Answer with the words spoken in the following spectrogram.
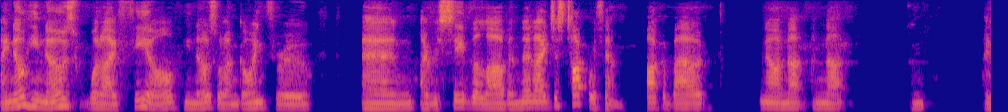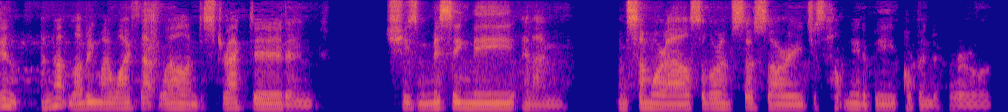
I know he knows what I feel. He knows what I'm going through, and I receive the love, and then I just talk with him, talk about you know, I'm not, I'm not, I'm, I didn't, I'm not loving my wife that well. I'm distracted and she's missing me and I'm, I'm somewhere else. So Lord, I'm so sorry. Just help me to be open to her. Or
